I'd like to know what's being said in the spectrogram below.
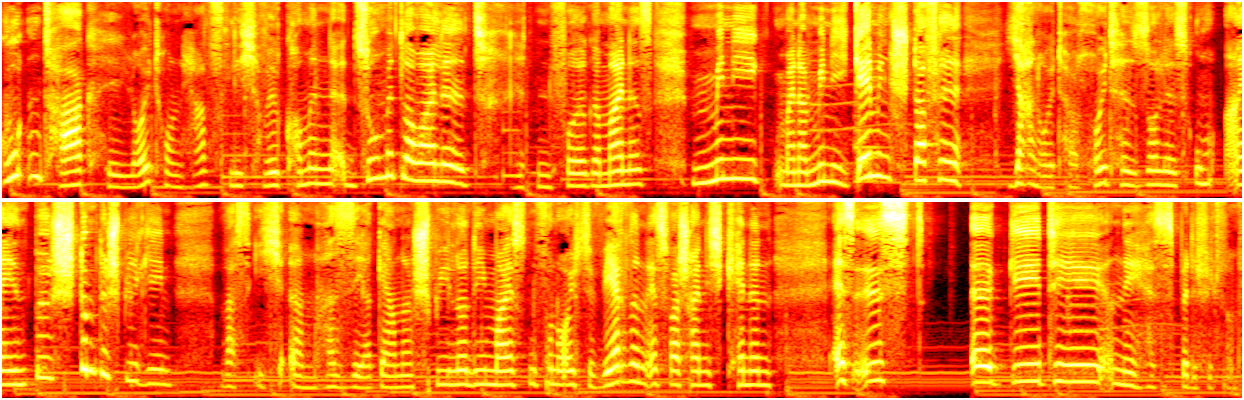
Guten Tag, Leute, und herzlich willkommen zur mittlerweile dritten Folge meines Mini, meiner Mini-Gaming-Staffel. Ja, Leute, heute soll es um ein bestimmtes Spiel gehen, was ich ähm, sehr gerne spiele. Die meisten von euch werden es wahrscheinlich kennen. Es ist äh, GT. Nee, es ist Battlefield 5.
